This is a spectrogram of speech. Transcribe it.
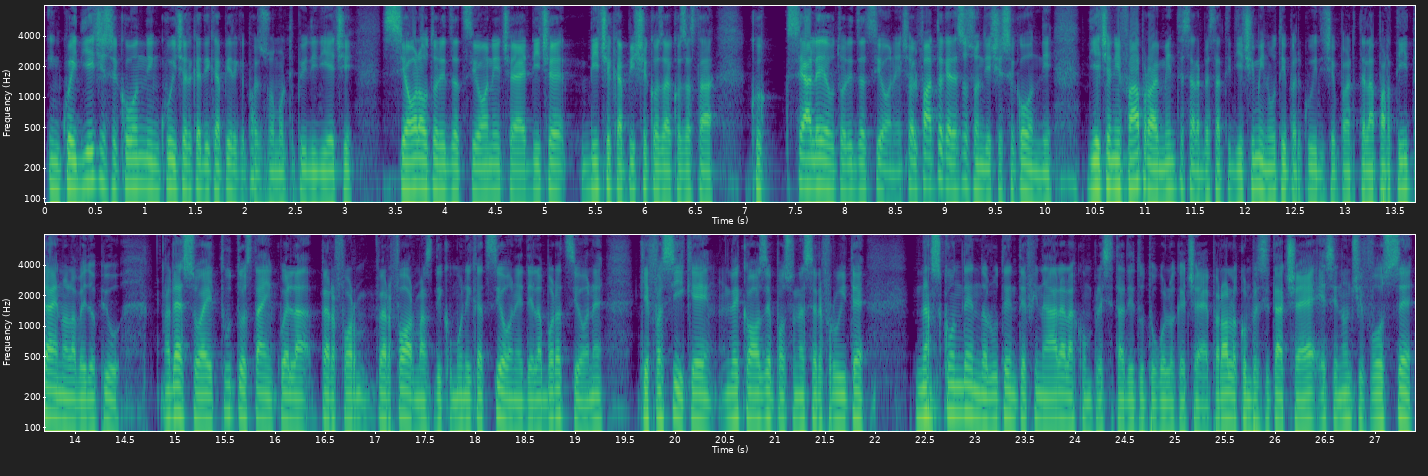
in quei 10 secondi in cui cerca di capire, che poi sono molti più di 10, se ho l'autorizzazione, cioè dice, dice capisce cosa, cosa sta, se ha le autorizzazioni. Cioè il fatto che adesso sono 10 secondi. 10 anni fa probabilmente sarebbe stati 10 minuti per cui dice parte la partita e non la vedo più. Adesso è tutto sta in quella perform- performance di comunicazione ed elaborazione che fa sì che le cose possono essere fruite nascondendo all'utente finale la complessità di tutto quello che c'è. Però la complessità c'è e se non ci fosse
